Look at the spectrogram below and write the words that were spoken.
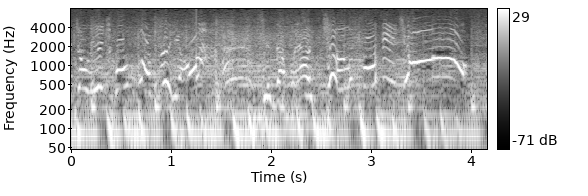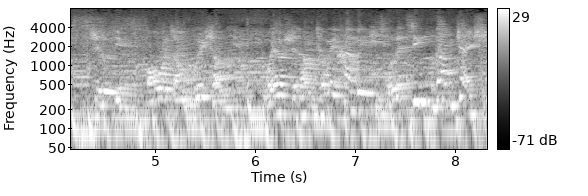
终于重获自由了。现在我要征服地球。制度定帮我找五位少年我要使他们成为捍卫地球的金刚战士。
